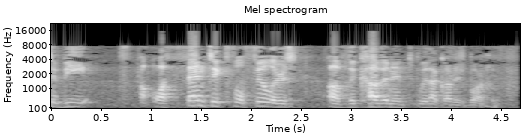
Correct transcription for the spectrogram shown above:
to be authentic fulfillers of the covenant with HaKadosh Baruch Hu.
